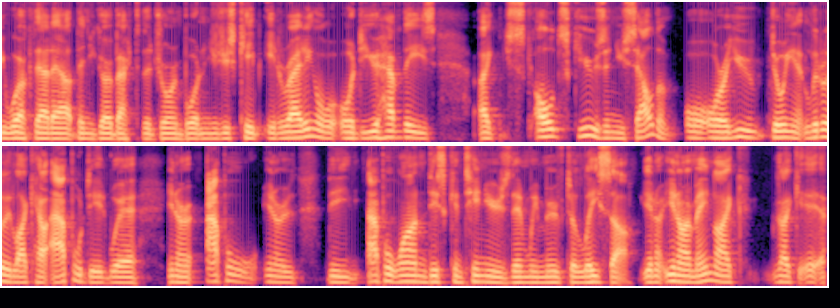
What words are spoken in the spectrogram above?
you work that out then you go back to the drawing board and you just keep iterating or, or do you have these like old SKUs and you sell them? Or, or are you doing it literally like how Apple did where you know Apple you know the Apple one discontinues then we move to Lisa you know you know what I mean? Like like eh,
